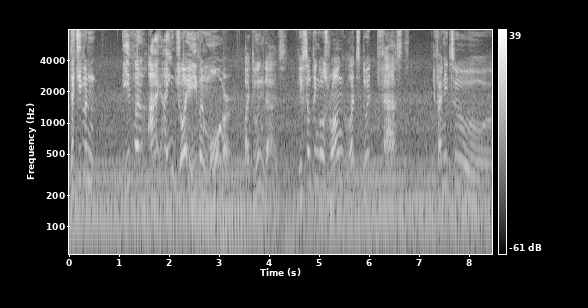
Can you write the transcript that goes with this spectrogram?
that's even even I, I enjoy even more by doing that if something goes wrong let's do it fast if i need to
